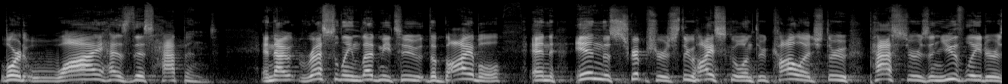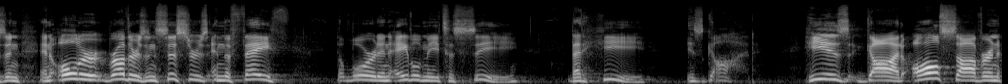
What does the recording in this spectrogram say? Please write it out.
Lord, why has this happened? And that wrestling led me to the Bible and in the scriptures through high school and through college, through pastors and youth leaders and, and older brothers and sisters in the faith, the Lord enabled me to see that He is God. He is God, all sovereign,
